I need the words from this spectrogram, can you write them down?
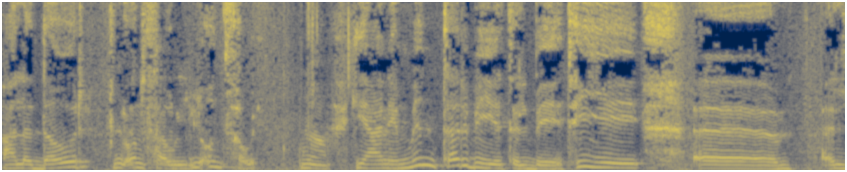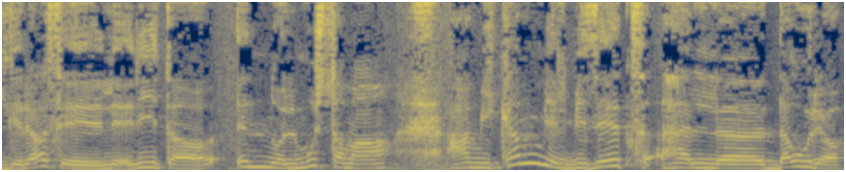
على الدور الأنثوي الأنثوي نعم. يعني من تربية البيت هي آه الدراسة اللي قريتها إنه المجتمع عم يكمل بذات هالدورة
